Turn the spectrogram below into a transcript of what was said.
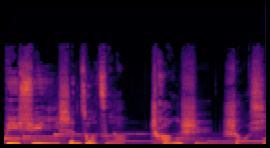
必须以身作则，诚实守信。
